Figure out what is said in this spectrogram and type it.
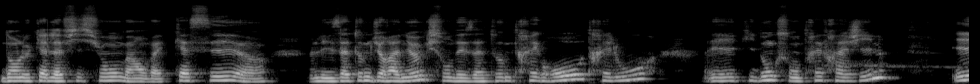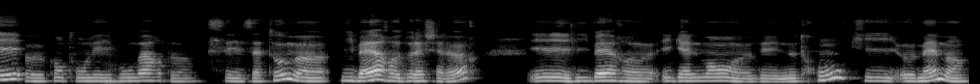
dans le cas de la fission, bah, on va casser les atomes d'uranium, qui sont des atomes très gros, très lourds, et qui donc sont très fragiles. Et quand on les bombarde, ces atomes libèrent de la chaleur et libère euh, également euh, des neutrons qui eux-mêmes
